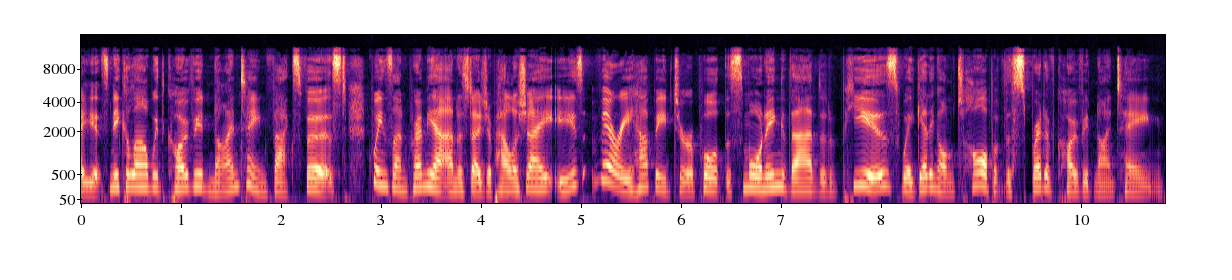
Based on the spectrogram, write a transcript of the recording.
Hey, it's Nicola with COVID 19 facts first. Queensland Premier Anastasia Palaszczuk is very happy to report this morning that it appears we're getting on top of the spread of COVID 19.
